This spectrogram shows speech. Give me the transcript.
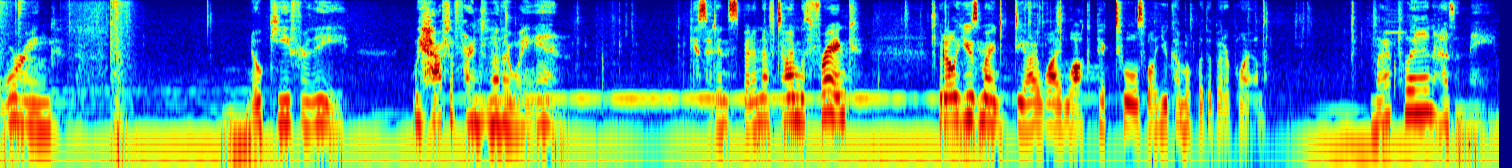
Boring. No key for thee. We have to find another way in. Guess I didn't spend enough time with Frank. But I'll use my DIY lockpick tools while you come up with a better plan. My plan has a name.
